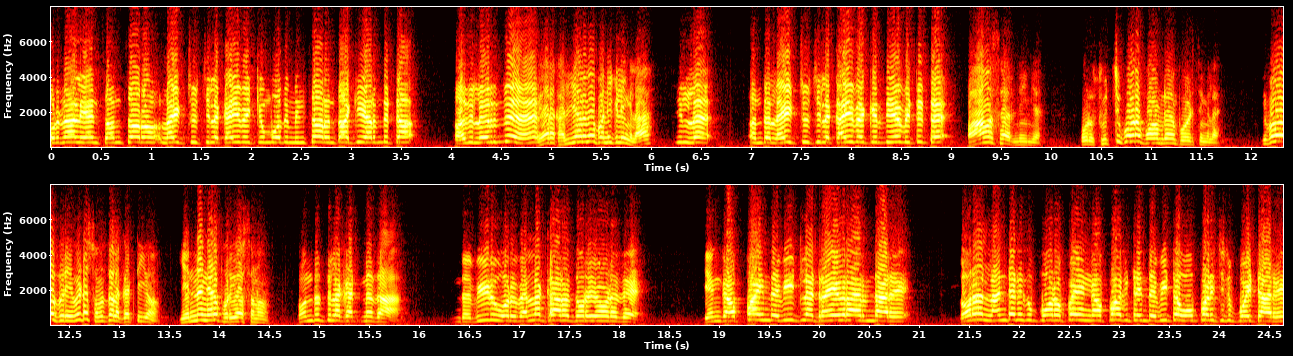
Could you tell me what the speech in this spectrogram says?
ஒரு நாள் என் சம்சாரம் லைட் சுவிட்சில கை வைக்கும் போது மின்சாரம் தாக்கி இறந்துட்டா. அதுல இருந்து வேற கல்யாணமே பண்ணிக்கலீங்களா? இல்ல அந்த லைட் சுவிட்சில கை வைக்கிறதையே விட்டுட்டேன். பாவம் சார் நீங்க. ஒரு சுவிட்ச் கூட போட முடியாம போயிடுச்சுங்களே. இவ்வளவு பெரிய வீட்டை சொந்தத்துல கட்டியும் என்னங்க பிரயோசனம்? சொந்தத்துல கட்டினதா? இந்த வீடு ஒரு வெள்ளக்கார துறையோடது. எங்க அப்பா இந்த வீட்டுல டிரைவரா இருந்தாரு. துரை லண்டனுக்கு போறப்ப எங்க அப்பா கிட்ட இந்த வீட்டை ஒப்படைச்சிட்டு போயிட்டாரு.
